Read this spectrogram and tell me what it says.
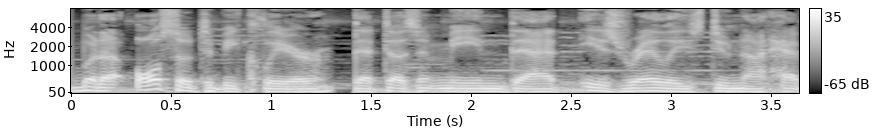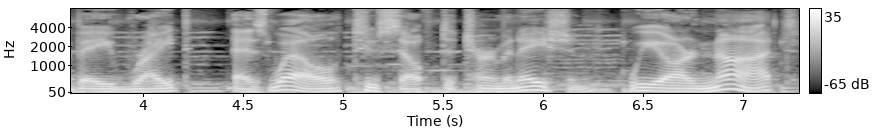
But uh, also to be clear, that doesn't mean that Israelis do not have a right as well to self determination. We are not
